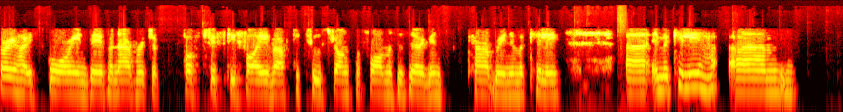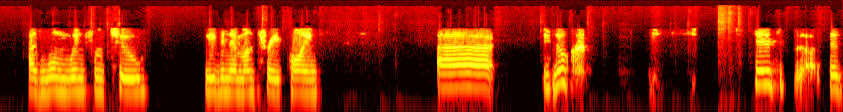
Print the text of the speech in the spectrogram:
very high scoring. They have an average of plus 55 after two strong performances there against Carbery and Imokilly. Uh, Imokilly um, has one win from two, leaving them on three points. Uh, look, still, the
